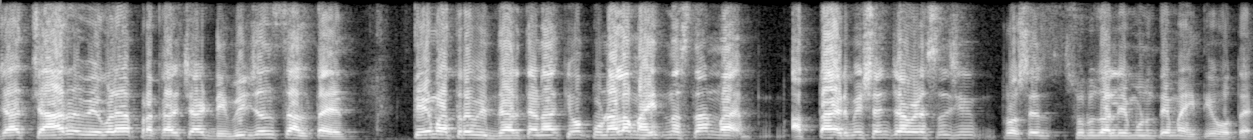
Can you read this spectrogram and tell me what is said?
ज्या चार वेगळ्या प्रकारच्या डिव्हिजन्स चालत आहेत ते मात्र विद्यार्थ्यांना किंवा कुणाला माहीत नसताना आत्ता ॲडमिशनच्या वेळेस ही प्रोसेस सुरू झाली म्हणून ते माहिती होत आहे.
